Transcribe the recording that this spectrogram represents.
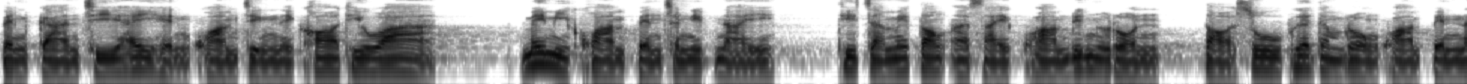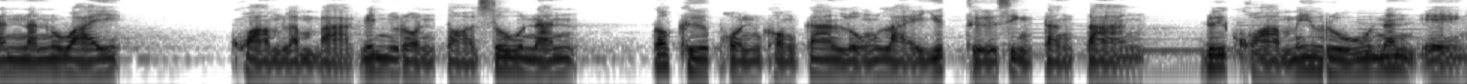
เป็นการชี้ให้เห็นความจริงในข้อที่ว่า ไม่มีความเป็นชนิดไหน ที่จะไม่ต้องอาศัยความดิ้นรนต่อสู้เพื่อดำรงความเป็นนั้น ๆ ไว้ ความลำบากดิ้นรนต่อสู้นั้น ก็คือผลของการหลงไหลยึดถือสิ่งต่างๆ ด้วยความไม่รู้นั่นเอง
